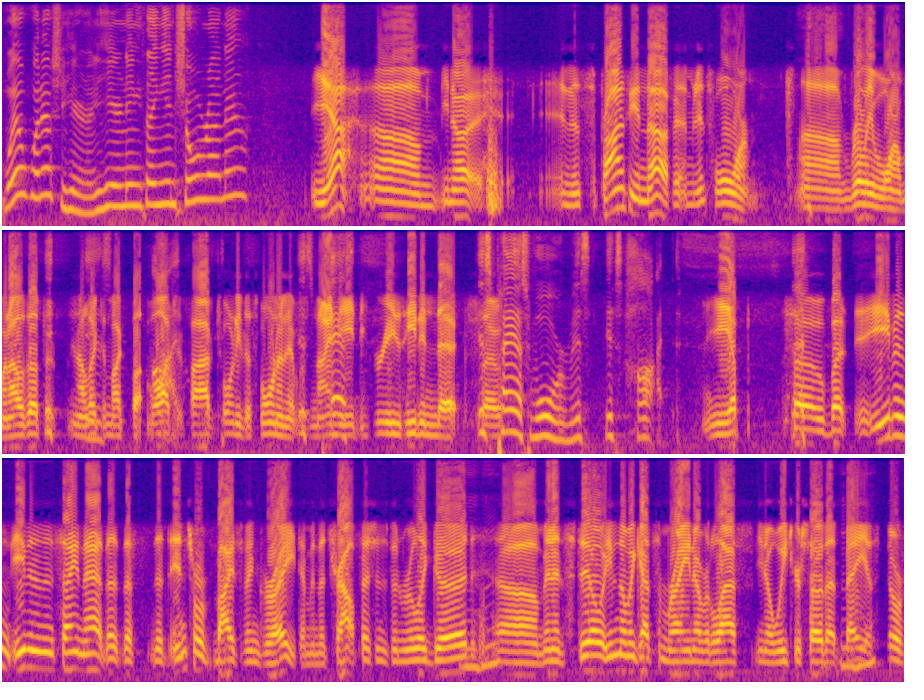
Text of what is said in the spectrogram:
well, what else are you hearing? Are you hearing anything inshore right now? Yeah, um, you know, and it's surprising enough. I mean, it's warm, um, really warm. When I was up at, you know, I looked at my watch at 5:20 this morning. It was 98 degrees heat index. It's past warm. It's it's hot. Yep. So, but even even in saying that, the, the the inshore bite's been great. I mean, the trout fishing's been really good, Mhm. um, and it's still even though we got some rain over the last you know week or so, that bay Mhm. is still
